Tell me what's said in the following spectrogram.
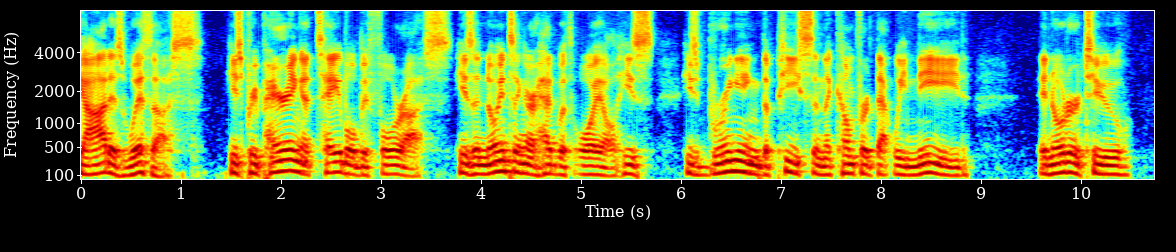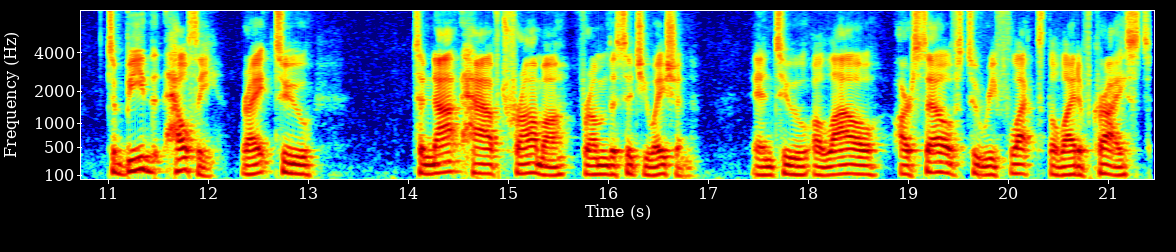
God is with us. He's preparing a table before us. He's anointing our head with oil. He's he's bringing the peace and the comfort that we need in order to to be healthy, right? To to not have trauma from the situation and to allow ourselves to reflect the light of Christ.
